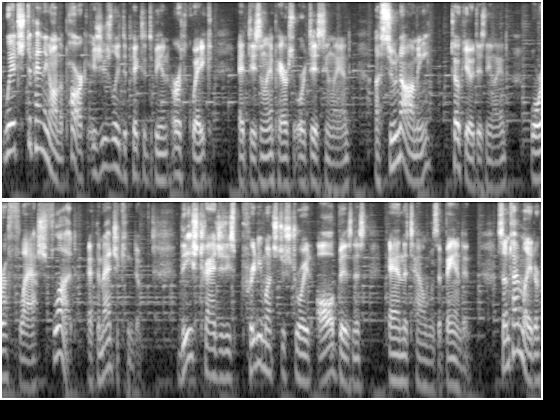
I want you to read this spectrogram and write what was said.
which, depending on the park, is usually depicted to be an earthquake at Disneyland Paris or Disneyland, a tsunami, Tokyo Disneyland, or a flash flood at the Magic Kingdom. These tragedies pretty much destroyed all business and the town was abandoned. Sometime later,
